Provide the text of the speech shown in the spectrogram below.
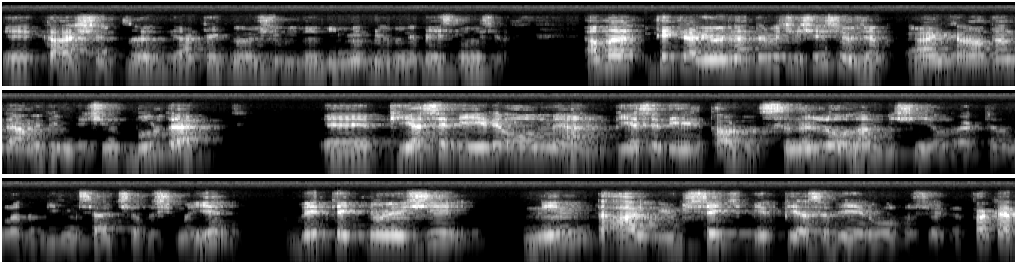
e, karşılıklı yani teknoloji de bilimin birbirini beslemesi. Ama tekrar yönlendirme için şey söyleyeceğim. Aynı kanaldan devam edeyim diye. Şimdi burada e, piyasa değeri olmayan, piyasa değeri pardon sınırlı olan bir şey olarak tanımladım bilimsel çalışmayı ve teknolojinin daha yüksek bir piyasa değeri olduğunu söyledim. Fakat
